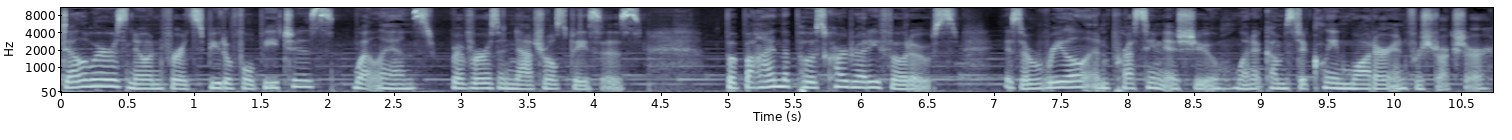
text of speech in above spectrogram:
Delaware is known for its beautiful beaches, wetlands, rivers, and natural spaces. But behind the postcard ready photos is a real and pressing issue when it comes to clean water infrastructure.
